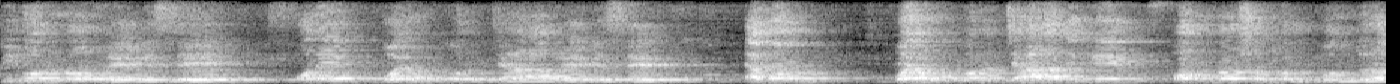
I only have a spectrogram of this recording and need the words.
বিবর্ণ হয়ে গেছে, অনেক ভয়ঙ্কর চেহারা হয়ে গেছে এবং ভয়ঙ্কর চেহারা দেখে অন্য সকল বন্ধুরা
